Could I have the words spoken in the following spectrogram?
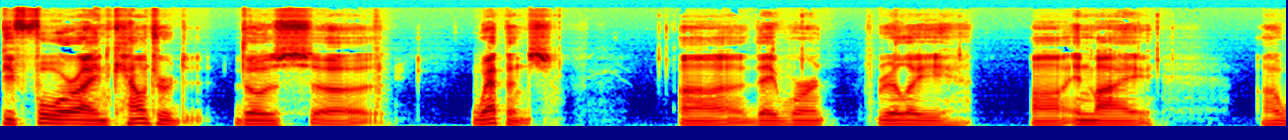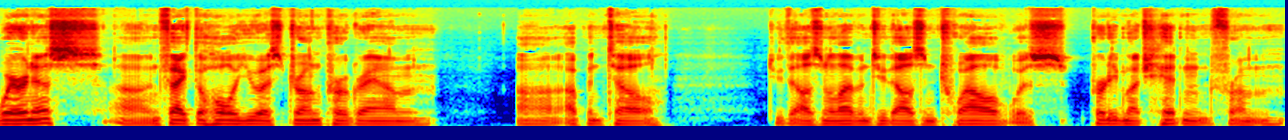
Before I encountered those uh, weapons. Uh, they weren't really uh, in my awareness. In fact, the whole U.S. drone program up until 2011, 2012 was pretty much hidden from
